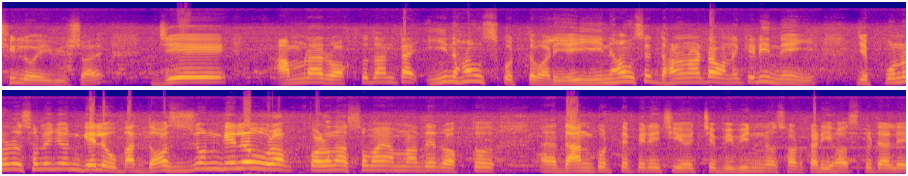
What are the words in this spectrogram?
ছিল এই বিষয়ে যে আমরা রক্তদানটা ইন হাউস করতে পারি। এই ইন হাউসের ধারণাটা অনেকেরই নেই যে পনেরো ষোলো জন গেলেও বা জন গেলেও করোনার সময় আমাদের রক্ত দান করতে পেরেছি হচ্ছে বিভিন্ন সরকারি হসপিটালে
